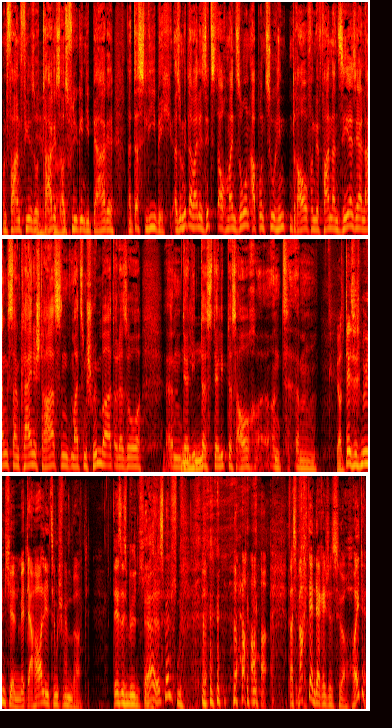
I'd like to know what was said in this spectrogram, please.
und fahren viel so ja, Tagesausflüge in die Berge. Na, das liebe ich. Also mittlerweile sitzt auch mein Sohn ab und zu hinten drauf und wir fahren dann sehr, sehr langsam kleine Straßen, mal zum Schwimmbad oder so. Ähm, der mhm. liebt das, der liebt das auch. Und ähm, ja, das ist München mit der Harley zum Schwimmbad. Das ist München. Ja, das ist München. was macht denn der Regisseur heute?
